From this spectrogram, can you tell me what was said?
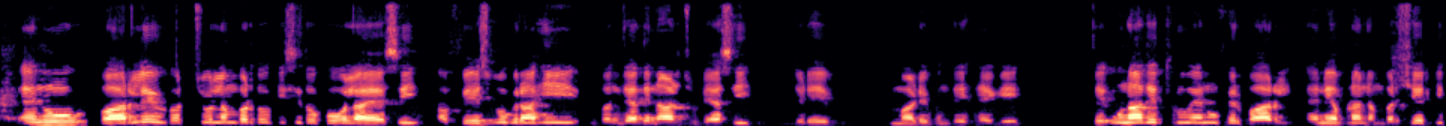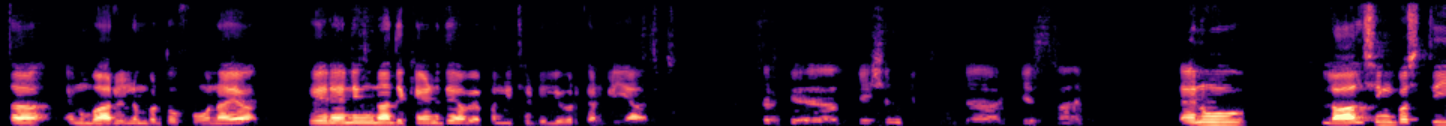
ਇਹਨੂੰ ਬਾਹਰਲੇ ਵਰਚੁਅਲ ਨੰਬਰ ਤੋਂ ਕਿਸੇ ਤੋਂ ਕਾਲ ਆਇਆ ਸੀ ਆ ਫੇਸਬੁੱਕ ਰਾਹੀਂ ਬੰਦਿਆਂ ਦੇ ਨਾਲ ਜੁੜਿਆ ਸੀ ਜਿਹੜੇ ਮਾੜੇ ਬੰਦੇ ਹੈਗੇ। ਤੇ ਉਹਨਾਂ ਦੇ ਥਰੂ ਇਹਨੂੰ ਫਿਰ ਬਾਹਰ ਇਹਨੇ ਆਪਣਾ ਨੰਬਰ ਸ਼ੇਅਰ ਕੀਤਾ ਇਹਨੂੰ ਬਾਹਰਲੇ ਨੰਬਰ ਤੋਂ ਫੋਨ ਆਇਆ। ਫਿਰ ਇਹਨੇ ਉਹਨਾਂ ਦੇ ਕਹਿਣ ਤੇ ਆ ਵੈਪਨ ਇੱਥੇ ਡਿਲੀਵਰ ਕਰਨ ਲਈ ਆ ਸਰ ਲੋਕੇਸ਼ਨ ਕਿੱਥੋਂ ਜਾਂ ਕਿਸ ਤਰ੍ਹਾਂ ਦੇ ਇਹਨੂੰ ਲਾਲ ਸਿੰਘ ਬਸਤੀ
